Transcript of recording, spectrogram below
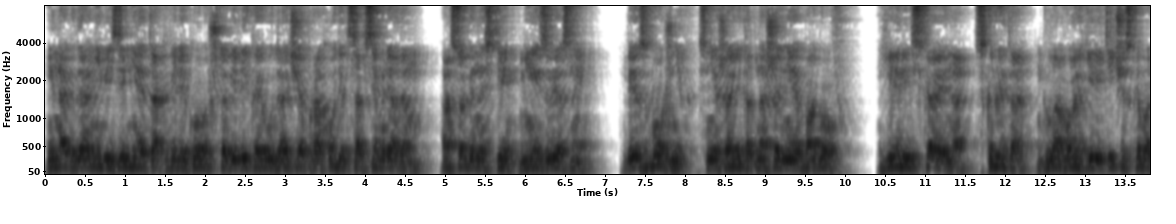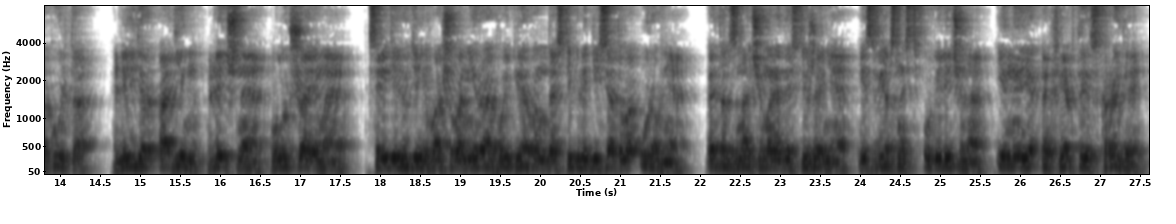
Иногда невезение так велико, что великая удача проходит совсем рядом. Особенности неизвестны. Безбожник снижает отношение богов. Ересь Каина скрыто, глава еретического культа. Лидер один, личное, улучшаемое. Среди людей вашего мира вы первым достигли десятого уровня. Это значимое достижение, известность увеличена, иные эффекты скрыты.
